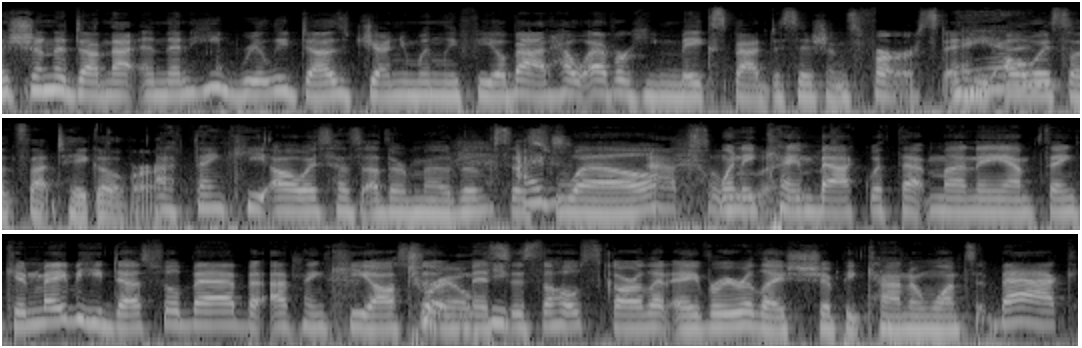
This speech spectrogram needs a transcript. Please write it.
I shouldn't have done that," and then he really does genuinely feel bad. However, he makes bad decisions first, and he always lets that take over. I think he always has other motives as d- well. When he came back with that money, I'm thinking maybe he does feel bad, but I think he also True. He- misses the whole Scarlett Avery relationship. He kind of wants it back,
